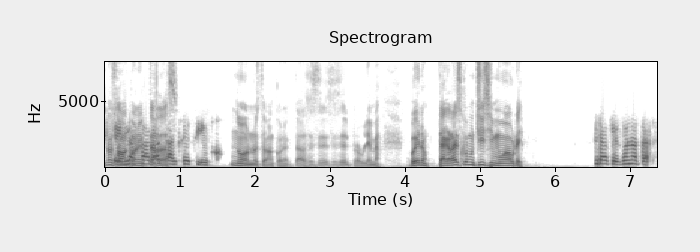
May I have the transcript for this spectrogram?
no conectadas al C5. No, no estaban conectadas. Ese, ese es el problema. Bueno, te agradezco muchísimo, Aure. Gracias, buenas tardes.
